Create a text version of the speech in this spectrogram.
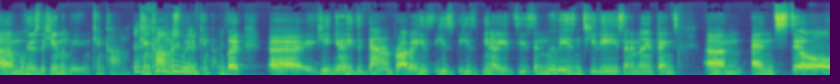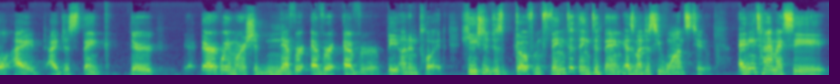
Um, he was the human lead in King Kong. King Kong is the lead of King Kong. But uh, he you know he did that on Broadway. He's he's he's you know he's, he's done movies and TV. He's done a million things. Um, and still, I I just think there. Eric Morris should never, ever, ever be unemployed. He should just go from thing to thing to thing as much as he wants to. Anytime I see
